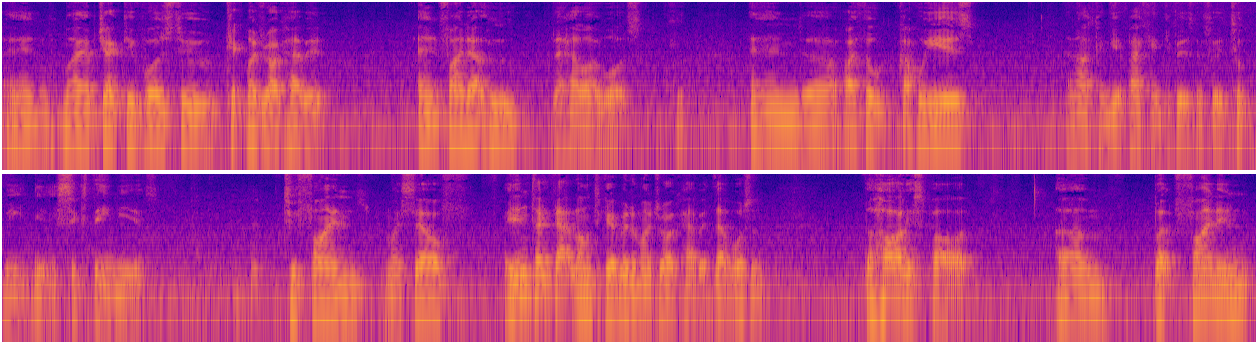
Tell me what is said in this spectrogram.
And my objective was to kick my drug habit and find out who the hell I was. and uh, I thought a couple of years, and I can get back into business. So it took me nearly 16 years to find myself. It didn't take that long to get rid of my drug habit. That wasn't the hardest part. Um, but finding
